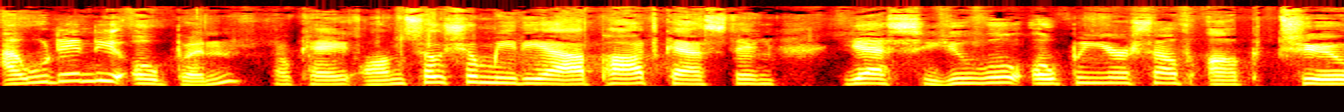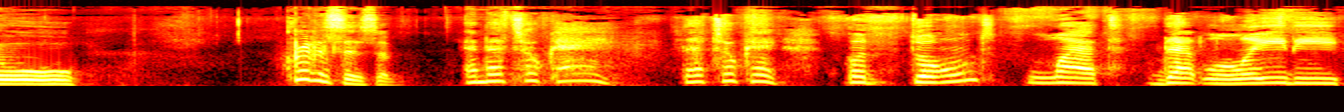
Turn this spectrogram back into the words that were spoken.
out in the open, okay, on social media, podcasting, yes, you will open yourself up to criticism. And that's okay. That's okay. But don't let that lady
